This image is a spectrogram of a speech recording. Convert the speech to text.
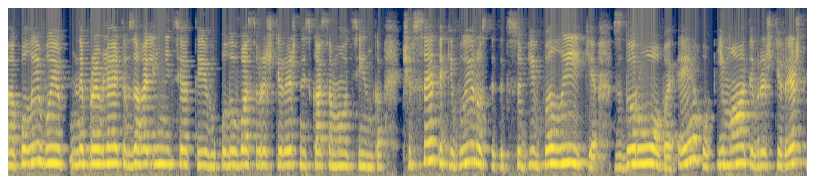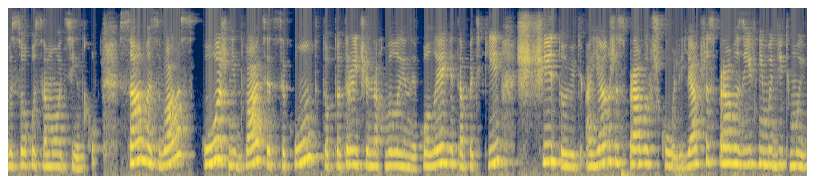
е, коли ви не проявляєте взагалі ініціативу, коли у вас, врешті-решт, низька самооцінка, чи все-таки виростити собі велике, здорове его і мати, врешті-решт, високу самооцінку. Саме з вас Кожні 20 секунд, тобто тричі на хвилини, колеги та батьки щитують, а як же справи в школі, як же справи з їхніми дітьми,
